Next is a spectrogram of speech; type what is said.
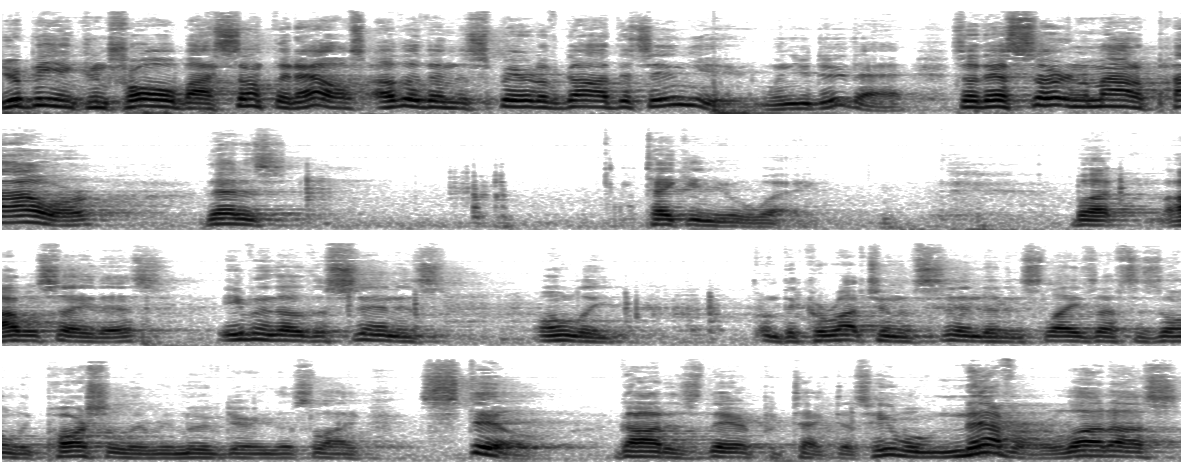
You're being controlled by something else other than the Spirit of God that's in you when you do that. So there's a certain amount of power that is taking you away. But I will say this even though the sin is only, the corruption of sin that enslaves us is only partially removed during this life, still, God is there to protect us. He will never let us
